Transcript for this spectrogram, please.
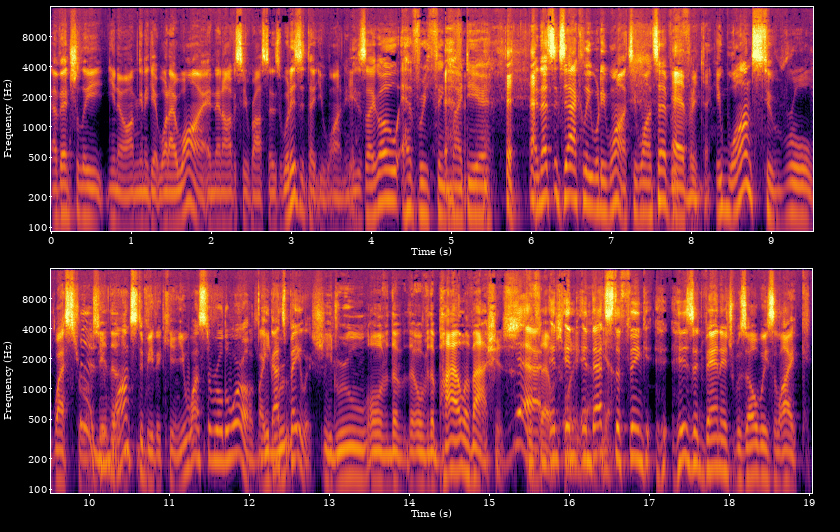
eventually, you know, I'm going to get what I want, and then obviously Ros says, "What is it that you want?" And he's like, "Oh, everything, my dear," and that's exactly what he wants. He wants everything. Everything. He wants to rule Westeros. He the- wants to be the king. He wants to rule the world. Like that's ru- Baelish. He'd rule over the, the over the pile of ashes. Yeah, that and, and, and that's yeah. the thing. His advantage was always like,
